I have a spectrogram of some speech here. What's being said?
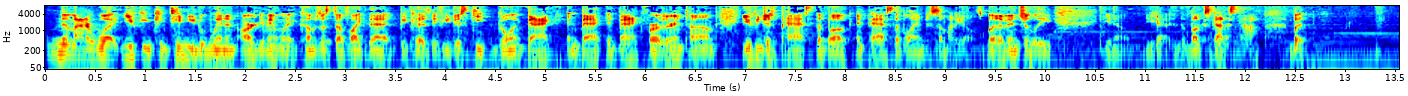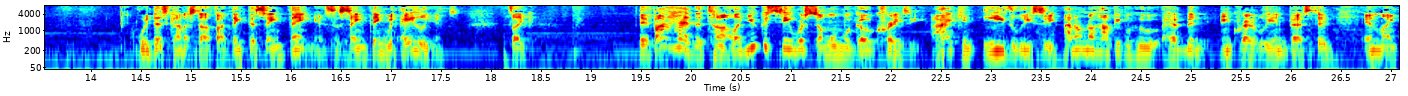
no matter what, you can continue to win an argument when it comes to stuff like that because if you just keep going back and back and back further in time, you can just pass the buck and pass the blame to somebody else. But eventually, you know, you got the buck's got to stop. But with this kind of stuff, I think the same thing. It's the same thing with aliens. It's like if I had the time, like you could see where someone would go crazy. I can easily see. I don't know how people who have been incredibly invested in like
